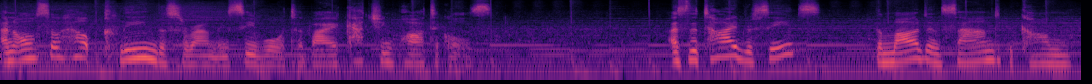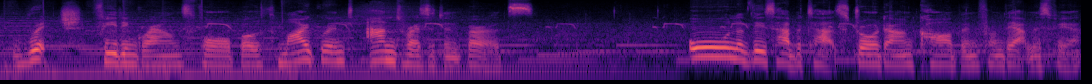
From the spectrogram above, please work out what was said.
and also help clean the surrounding seawater by catching particles. As the tide recedes, the mud and sand become rich feeding grounds for both migrant and resident birds. All of these habitats draw down carbon from the atmosphere,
